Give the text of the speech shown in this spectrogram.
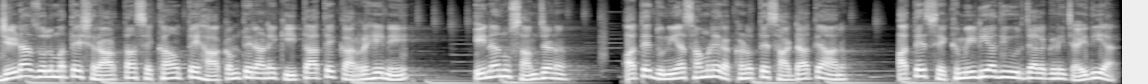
ਜਿਹੜਾ ਜ਼ੁਲਮ ਅਤੇ ਸ਼ਰਾਰਤਾਂ ਸਿੱਖਾਂ ਉੱਤੇ ਹਾਕਮ ਤੇ ਰਾਣੇ ਕੀਤਾ ਤੇ ਕਰ ਰਹੇ ਨੇ, ਇਹਨਾਂ ਨੂੰ ਸਮਝਣ ਅਤੇ ਦੁਨੀਆ ਸਾਹਮਣੇ ਰੱਖਣ ਉੱਤੇ ਸਾਡਾ ਧਿਆਨ ਅਤੇ ਸਿੱਖ ਮੀਡੀਆ ਦੀ ਊਰਜਾ ਲੱਗਣੀ ਚਾਹੀਦੀ ਹੈ।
